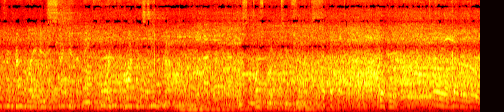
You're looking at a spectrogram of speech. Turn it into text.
Patrick Beverley, his second, the fourth Rockets team foul. Russell Westbrook, two shots. oh,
